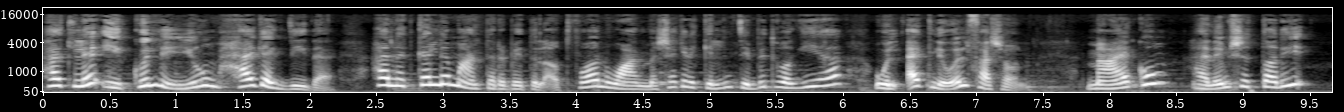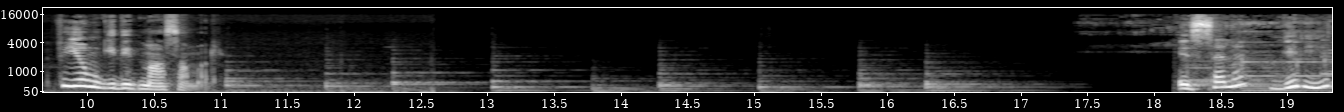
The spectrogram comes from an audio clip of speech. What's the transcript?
هتلاقي كل يوم حاجة جديدة. هنتكلم عن تربية الأطفال وعن مشاكلك اللي انت بتواجهها والأكل وال fashion معاكم هنمشي الطريق في يوم جديد مع سمر. السنة جريت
